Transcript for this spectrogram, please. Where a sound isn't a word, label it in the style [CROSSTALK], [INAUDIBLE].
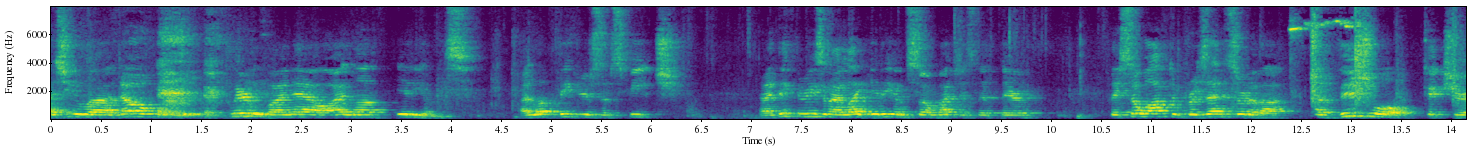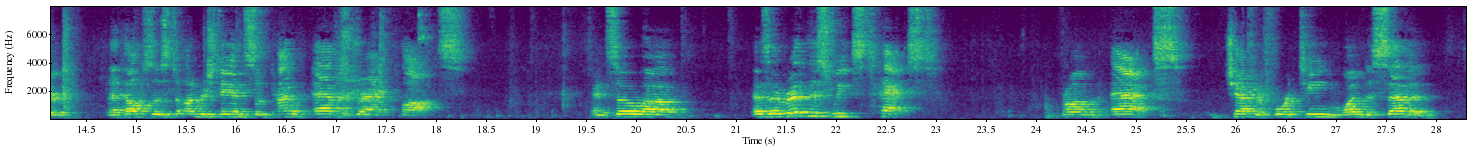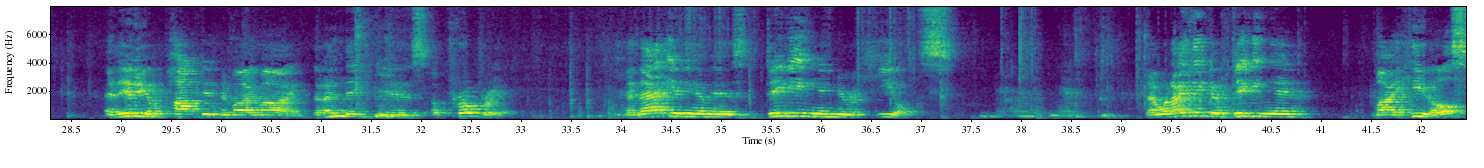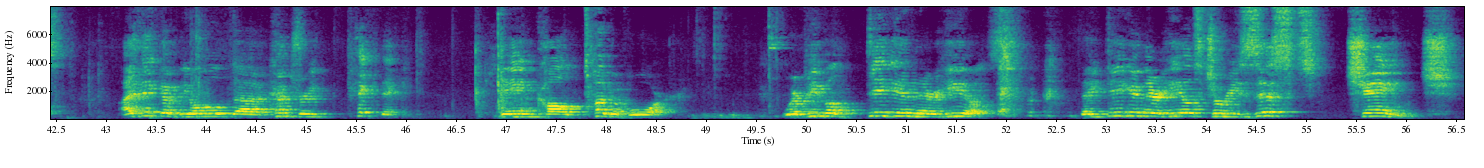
As you uh, know clearly by now, I love idioms. I love figures of speech. And I think the reason I like idioms so much is that they're they so often present sort of a, a visual picture that helps us to understand some kind of abstract thoughts. And so, uh, as I read this week's text from Acts chapter 14, 1 to 7, an idiom popped into my mind that I think is appropriate. And that idiom is digging in your heels. Now, when I think of digging in my heels, I think of the old uh, country picnic game called Tug of War, where people dig in their heels. They dig in their heels to resist change.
